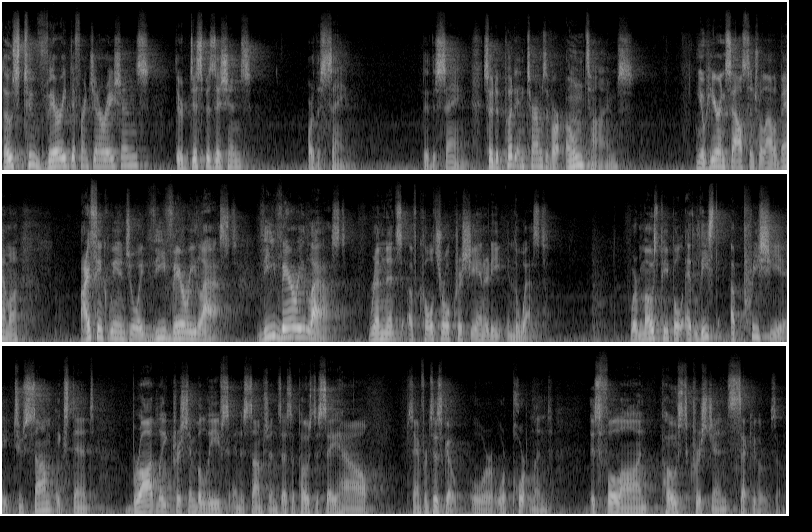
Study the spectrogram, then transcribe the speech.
those two very different generations, their dispositions are the same. They're the same. So, to put it in terms of our own times, you know, here in South Central Alabama, I think we enjoy the very last, the very last remnants of cultural Christianity in the West, where most people at least appreciate to some extent broadly Christian beliefs and assumptions, as opposed to, say, how San Francisco or, or Portland is full on post Christian secularism.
